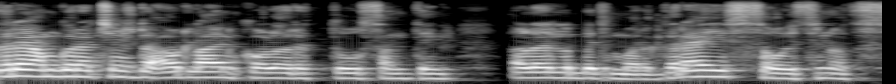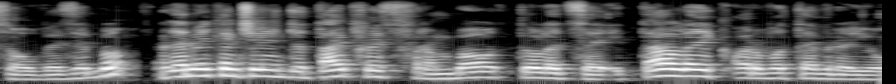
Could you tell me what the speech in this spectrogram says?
then I'm gonna change the outline color to something a little bit more gray so it's not so visible. And then we can change the typeface from bold to let's say italic or whatever you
